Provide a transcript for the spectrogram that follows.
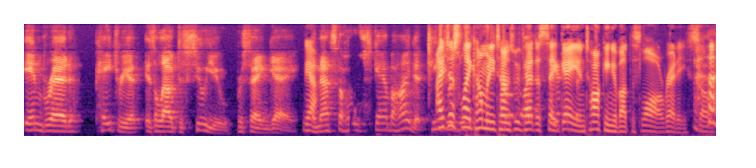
inbred patriot is allowed to sue you for saying gay. Yeah. And that's the whole scam behind it. I just like how many times we've had to say gay in talking about this law already. So,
